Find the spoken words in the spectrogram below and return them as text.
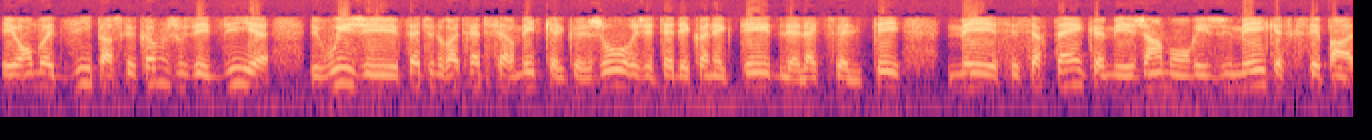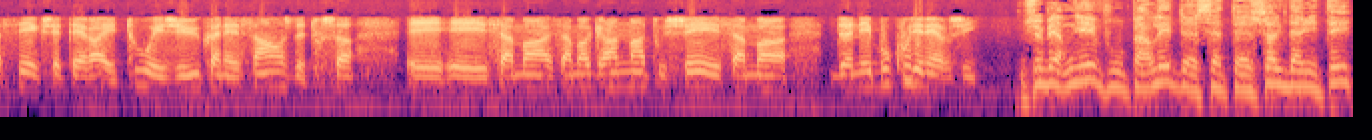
Et on m'a dit, parce que comme je vous ai dit, euh, oui, j'ai fait une retraite fermée de quelques jours et j'étais déconnecté de l'actualité, mais c'est certain que mes gens m'ont résumé qu'est-ce qui s'est passé, etc. et tout, et j'ai eu connaissance de tout ça. Et, et ça m'a ça m'a grandement touché et ça m'a donné beaucoup d'énergie. Monsieur Bernier, vous parlez de cette euh, solidarité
